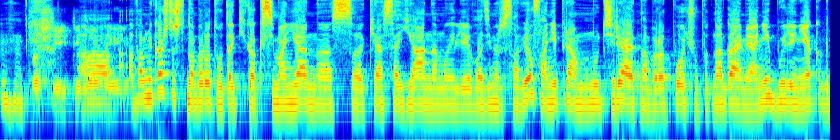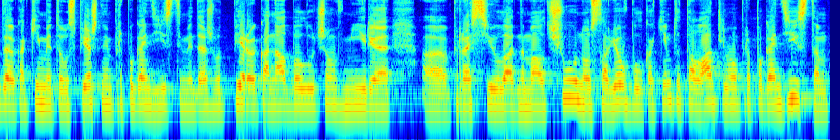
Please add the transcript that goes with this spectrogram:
во всей этой модели. А, а вам не кажется, что, наоборот, вот такие, как Симоньян с Киасаяном или Владимир Соловьев, они прям, ну, теряют, наоборот, почву под ногами. Они были некогда какими-то успешными пропагандистами. Даже вот Первый канал был лучшим в мире. Э, про Россию, ладно, молчу, но Соловьев был каким-то талантливым пропагандистом.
